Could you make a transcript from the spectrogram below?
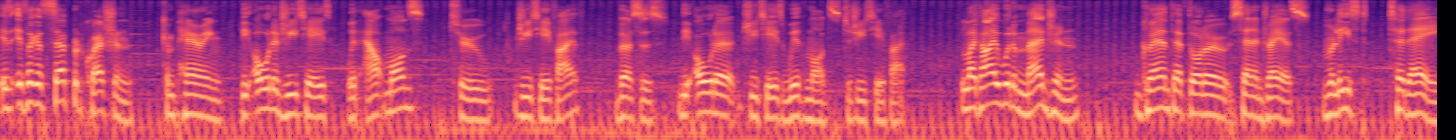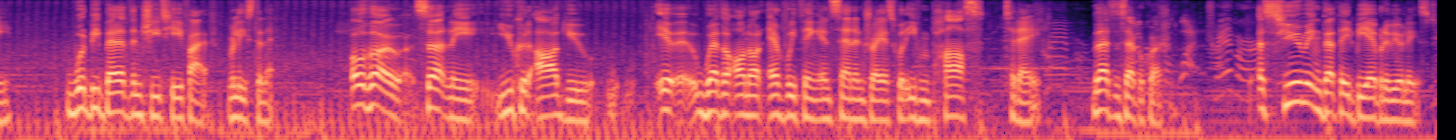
It's, it's like a separate question comparing the older GTAs without mods to GTA 5 versus the older GTAs with mods to GTA 5. Like I would imagine Grand Theft Auto San Andreas released today would be better than GTA 5 released today. Although certainly you could argue whether or not everything in San Andreas would even pass today. But that's a separate question. Assuming that they'd be able to be released.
